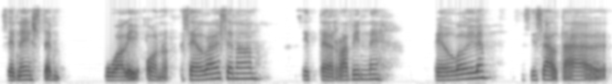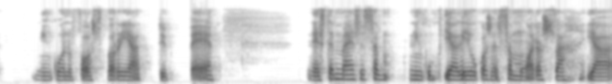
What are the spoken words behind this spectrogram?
se nestepuoli on sellaisenaan sitten ravinne pelloille, sisältää niin kuin fosforia, typpeä nestemäisessä niin kuin, ja liukosessa muodossa ja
